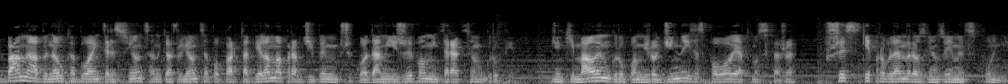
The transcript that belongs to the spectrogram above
dbamy, aby nauka była interesująca, angażująca, poparta wieloma prawdziwymi przykładami i żywą interakcją w grupie. Dzięki małym grupom i rodzinnej zespołowej atmosferze wszystkie problemy rozwiązujemy wspólnie.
